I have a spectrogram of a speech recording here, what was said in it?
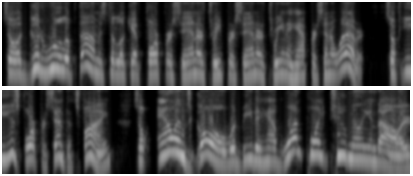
So, a good rule of thumb is to look at 4% or 3% or 3.5% or whatever. So, if you use 4%, that's fine. So, Alan's goal would be to have $1.2 million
